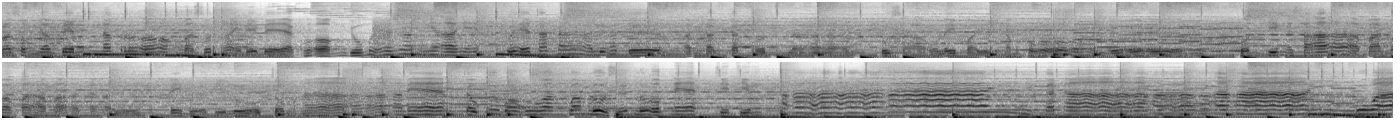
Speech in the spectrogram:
ประสงค์อยากเป็นนักร้องมาสุดท้ายได้แบกของอยู่เมืองใหญ่เวทนาเหลือเกินอัดตักกัดสดลาย ผู้สาวเลยไปทำโคนเอินคนทิ้งสาปานว่าป้าพาใจได้เมื่อที่ลูกจมหาแม่เจ้าคือบ่ห่วงความรู้สึกลูกแน่สิทิมหายก็ได้วา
